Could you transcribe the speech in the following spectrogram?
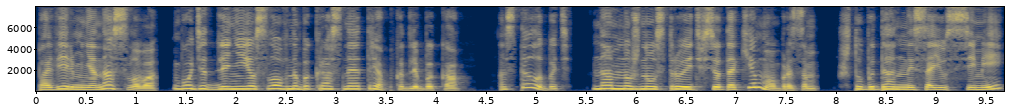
поверь мне на слово, будет для нее словно бы красная тряпка для быка. А стало быть, нам нужно устроить все таким образом, чтобы данный союз семей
